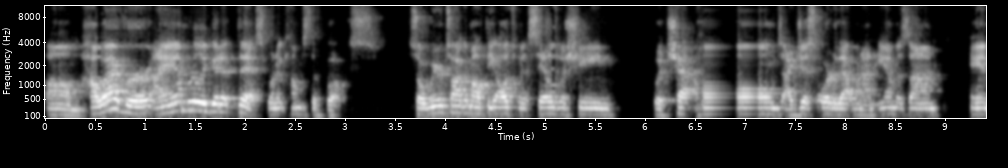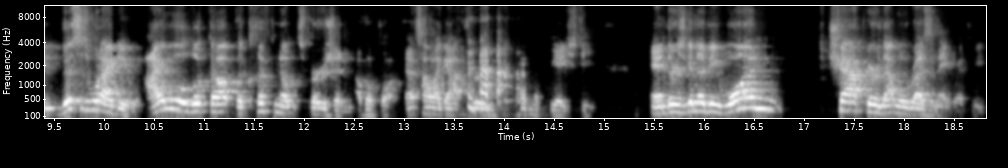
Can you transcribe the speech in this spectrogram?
Um, however, I am really good at this when it comes to books. So we were talking about the Ultimate Sales Machine with Chet Holmes. I just ordered that one on Amazon. And this is what I do. I will look up the Cliff Notes version of a book. That's how I got through my PhD. And there's going to be one chapter that will resonate with me.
